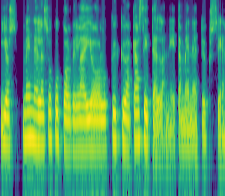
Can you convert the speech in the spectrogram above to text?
jos menneillä sukupolvilla ei ole ollut kykyä käsitellä niitä menetyksiä,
